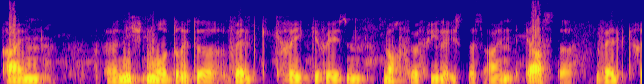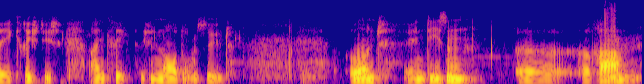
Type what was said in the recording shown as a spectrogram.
ein nicht nur dritter Weltkrieg gewesen, noch für viele ist das ein erster Weltkrieg, richtig, ein Krieg zwischen Nord und Süd. Und in diesem äh, Rahmen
